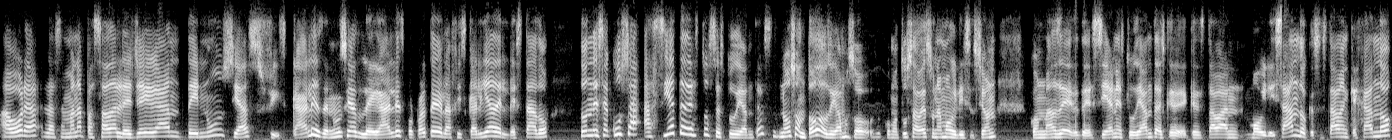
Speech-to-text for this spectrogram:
Ahora, la semana pasada le llegan denuncias fiscales, denuncias legales por parte de la Fiscalía del Estado, donde se acusa a siete de estos estudiantes, no son todos, digamos, como tú sabes, una movilización con más de, de 100 estudiantes que, que, estaban movilizando, que se estaban quejando,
